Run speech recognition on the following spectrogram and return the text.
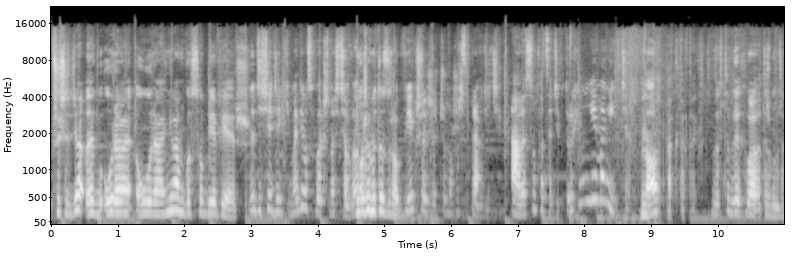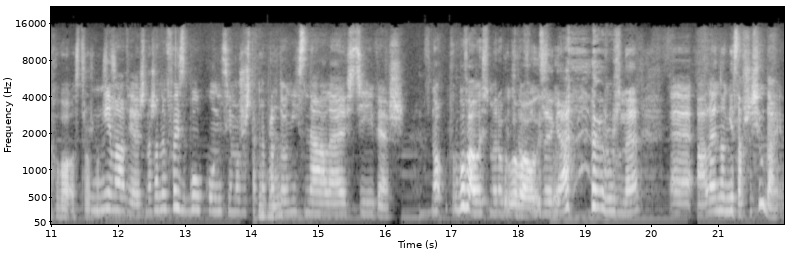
Prześledziła, jakby ure, urealniłam go sobie, wiesz. No dzisiaj dzięki mediom społecznościowym Możemy to zrobić. większość rzeczy możesz sprawdzić, ale są faceci, których nie ma nigdzie. No, tak, tak, tak. Wtedy chyba też bym zachowała ostrożność. Nie ma, wiesz, na żadnym Facebooku nic nie możesz tak naprawdę o nich znaleźć i wiesz, no próbowałyśmy robić Próbowałyśmy. dochodzenia różne, ale no nie zawsze się udaje.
